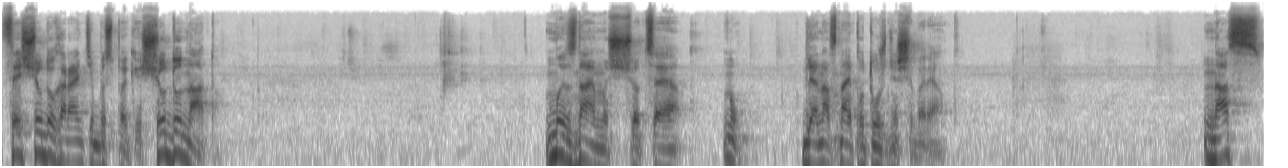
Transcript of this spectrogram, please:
Це щодо гарантій безпеки. Щодо НАТО. Ми знаємо, що це ну, для нас найпотужніший варіант. Нас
